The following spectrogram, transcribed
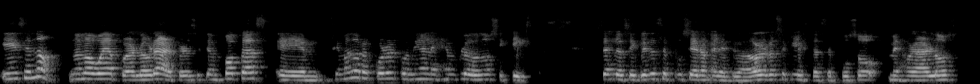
y dicen, no, no lo voy a poder lograr, pero si te enfocas, em, si mal no recuerdo, ponía el ejemplo de unos ciclistas entonces los ciclistas se pusieron, el entrenador de los ciclistas se puso mejorar los,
